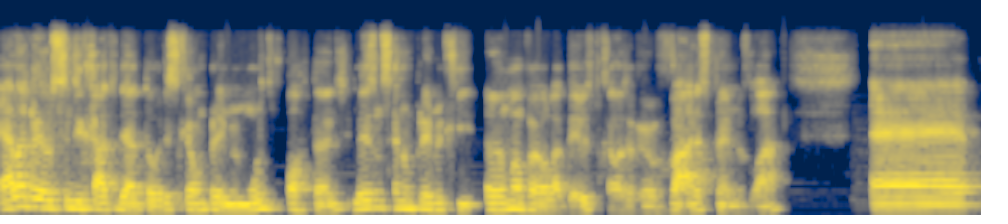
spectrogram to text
Ela ganhou o Sindicato de Atores, que é um prêmio muito importante, mesmo sendo um prêmio que ama Viola Davis, porque ela já ganhou vários prêmios lá. É,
